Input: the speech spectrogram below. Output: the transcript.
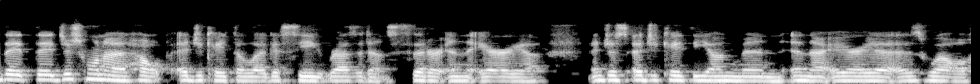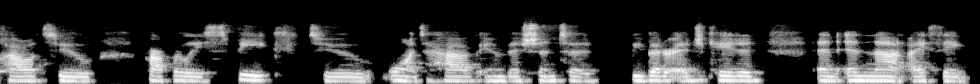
they, they just want to help educate the legacy residents that are in the area and just educate the young men in that area as well how to properly speak to want to have ambition to be better educated. And in that i think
